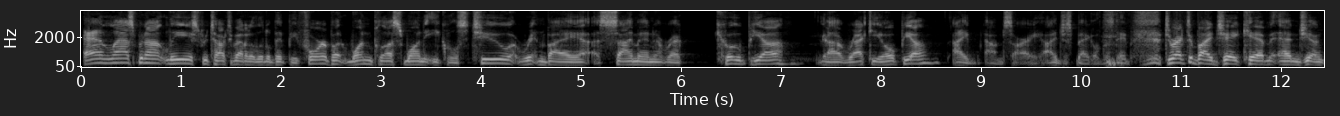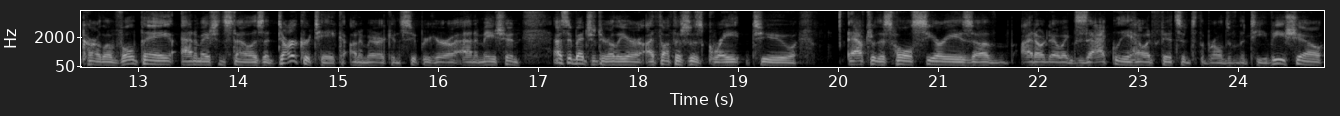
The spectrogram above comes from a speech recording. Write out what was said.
And last but not least, we talked about it a little bit before, but one plus one equals two, written by uh, Simon Rakopia. Uh, Rakiopia. I, I'm sorry, I just mangled his name. Directed by Jay Kim and Giancarlo Volpe. Animation style is a darker take on American superhero animation. As I mentioned earlier, I thought this was great to after this whole series of I don't know exactly how it fits into the world of the TV show,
